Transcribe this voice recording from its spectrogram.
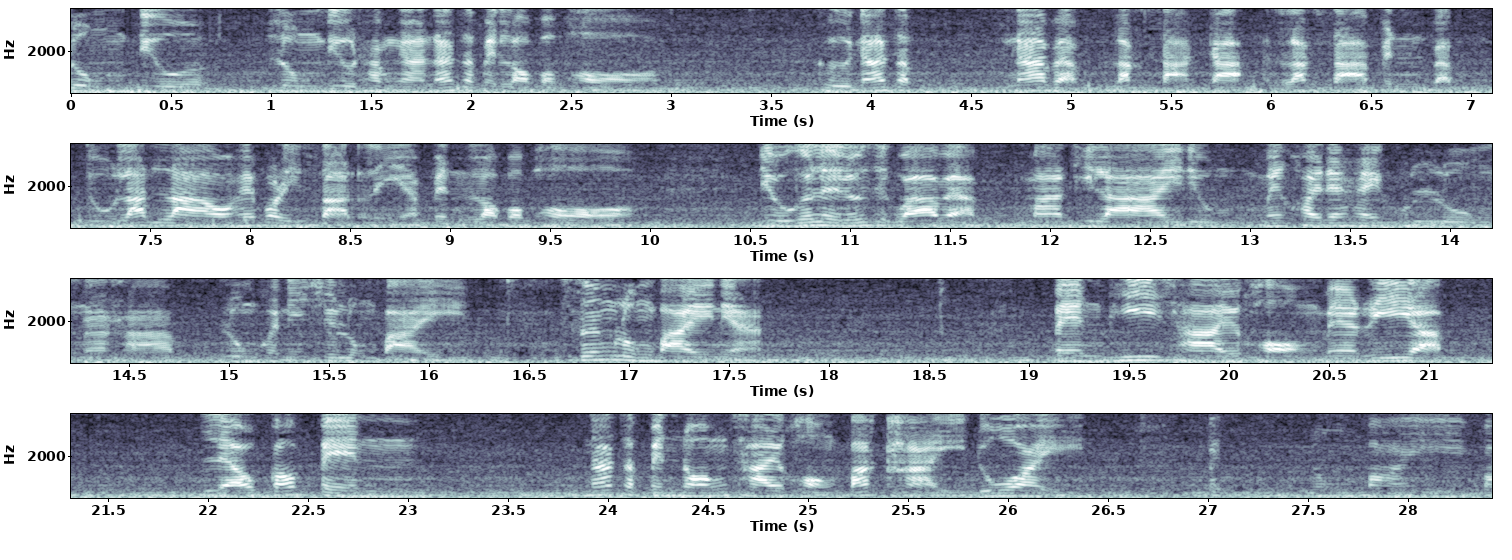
ลุงดิวลุงดิวทำงานน่าจะเป็นรปภคือน่าจะน่าแบบรักษากะรักษาเป็นแบบดูลาดราวให้บริษัทอะไรเงี้ยเป็นรปภ ดิวก็เลยรู้สึกว่าแบบมาทีไรดิวไม่ค่อยได้ให้คุณลุงนะครับ ลุงคนนี้ชื่อลุงใบ ซึ่งลุงใบเนี่ย เป็นพี่ชายของแมรียบแล้วก็เป็นน่าจะเป็นน้องชายของป้าไข่ด้วยเป็นลุงใบใบ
